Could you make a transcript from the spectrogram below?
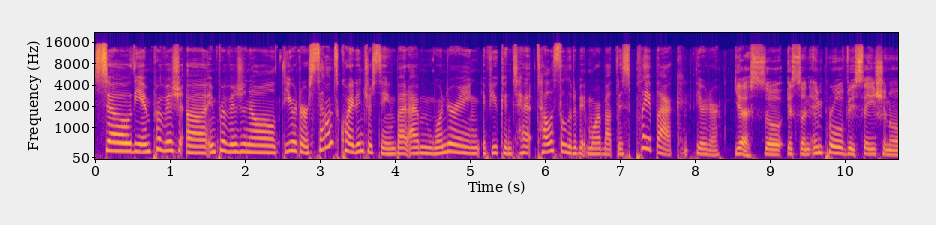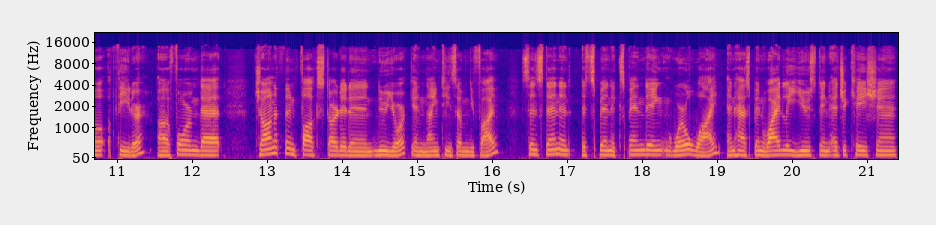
So the improvis- uh, improvisational theater sounds quite interesting, but I'm wondering if you can te- tell us a little bit more about this playback theater. Yes, so it's an improvisational theater uh, form that Jonathan Fox started in New York in 1975. Since then, it, it's been expanding worldwide and has been widely used in education,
